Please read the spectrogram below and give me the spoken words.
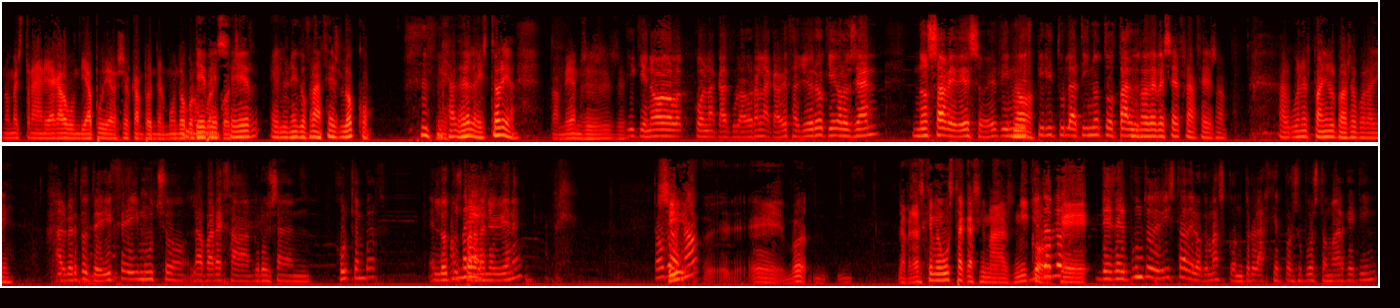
no me extrañaría que algún día pudiera ser campeón del mundo con Debe un buen coche. ser el único francés loco de la historia. También, sí, sí, sí. Y que no con la calculadora en la cabeza. Yo creo que Grosjean no sabe de eso, ¿eh? tiene No. un espíritu latino total. No debe ser francés, no. Algún español pasó por allí. Alberto, ¿te dice y mucho la pareja Grosjean-Hulkenberg? ¿El Lotus Hombre. para el año que viene? Todo, sí, ¿no? eh, eh, bueno, la verdad es que me gusta casi más Nico Yo te hablo que desde el punto de vista de lo que más controlas, que es por supuesto marketing.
